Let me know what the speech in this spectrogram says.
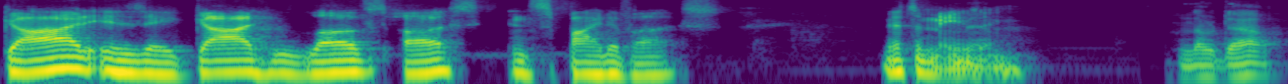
God is a God who loves us in spite of us. That's amazing. No doubt.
